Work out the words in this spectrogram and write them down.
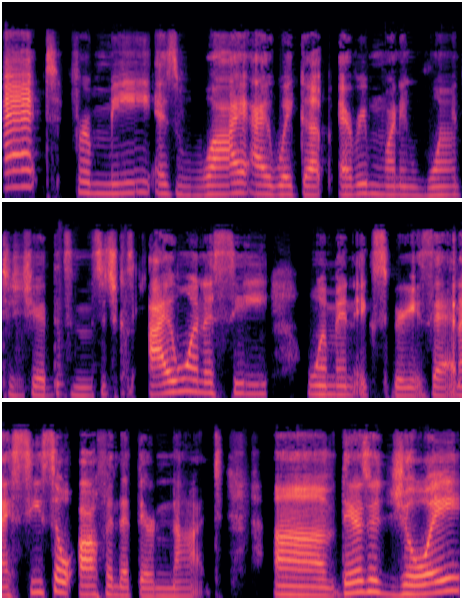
that for me is why I wake up every morning wanting to share this message because I want to see women experience that. And I see so often that they're not. Um, there's a joy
